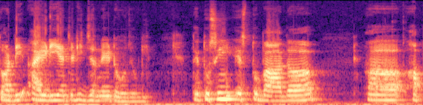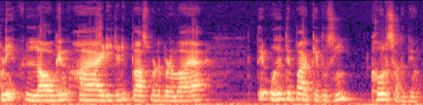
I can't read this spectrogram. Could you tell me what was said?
ਤੁਹਾਡੀ ਆਈਡੀ ਹੈ ਜਿਹੜੀ ਜਨਰੇਟ ਹੋ ਜਾਊਗੀ। ਤੇ ਤੁਸੀਂ ਇਸ ਤੋਂ ਬਾਅਦ ਅਹ ਆਪਣੀ ਲੌਗਇਨ ਆਈਡੀ ਜਿਹੜੀ ਪਾਸਵਰਡ ਬਣਵਾਇਆ ਹੈ, ਤੇ ਉਹਦੇ ਤੇ ਭਰ ਕੇ ਤੁਸੀਂ ਖੋਲ ਸਕਦੇ ਹੋ।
